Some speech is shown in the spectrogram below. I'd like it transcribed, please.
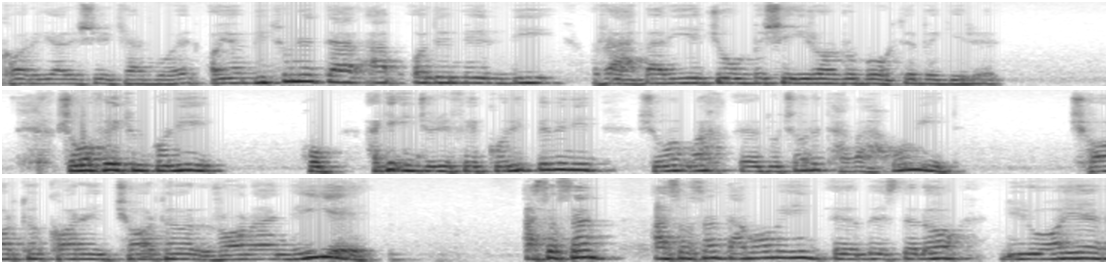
کارگر شرکت واحد آیا می‌تونه در ابعاد ملی رهبری جنبش ایران رو به عهده بگیره؟ شما فکر می‌کنید؟ خب اگه اینجوری فکر کنید ببینید شما وقت دوچار توهمید. چهار تا کار چهار تا راننده اساسا اساسا تمام این به اصطلاح نیروهای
